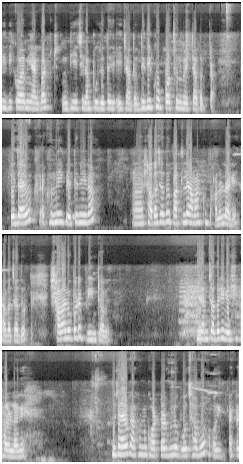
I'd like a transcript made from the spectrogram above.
দিদিকেও আমি একবার দিয়েছিলাম পুজোতে এই চাদর। দিদির খুব পছন্দ এই চাদরটা। তো যাই হোক, এখন এই পেতে নিলাম। সাদা চাদর পাতলে আমার খুব ভালো লাগে, সাদা চাদর। সাদার উপরে প্রিন্ট হবে। এরম চাদরই বেশি ভালো লাগে। তো যাই হোক, এখনও ঘরটারগুলো গোছাবো। ওই একটা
